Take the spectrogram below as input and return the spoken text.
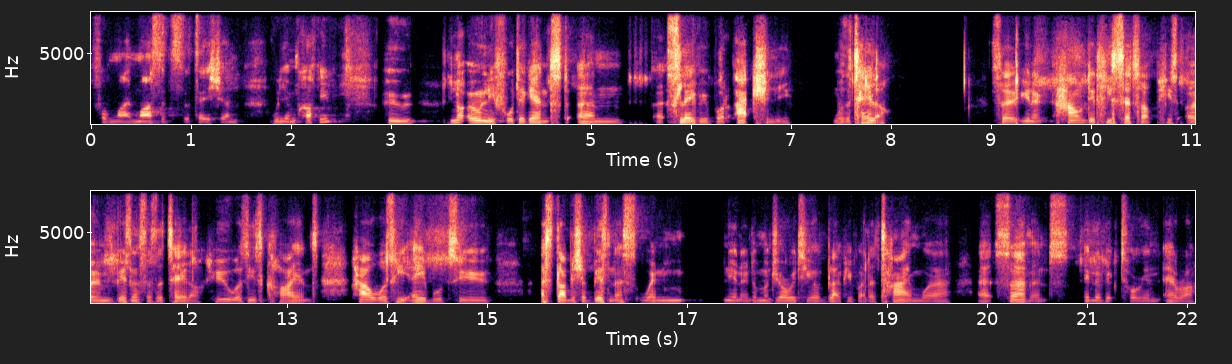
for my master's dissertation, William Cuffay, who not only fought against um, uh, slavery, but actually was a tailor. So, you know, how did he set up his own business as a tailor? Who was his client? How was he able to establish a business when, you know, the majority of Black people at the time were uh, servants in the Victorian era?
